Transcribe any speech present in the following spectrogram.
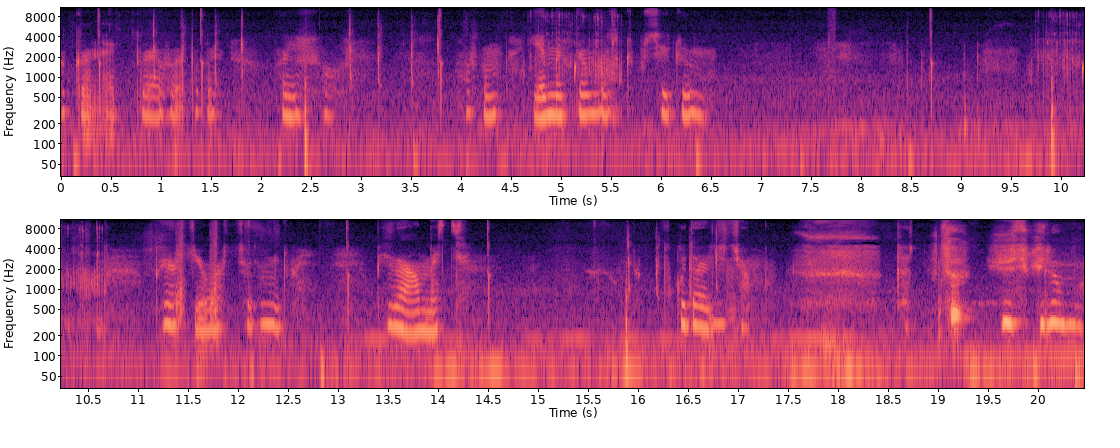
Bakın etrafa bakın. Hayır olur. Bakın yemekten başka bir şey görmüyorum. Biraz yavaşladım gibi. Bir zahmet. Bu kadar yiyeceğim. Kaç? 100 kilo mu?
